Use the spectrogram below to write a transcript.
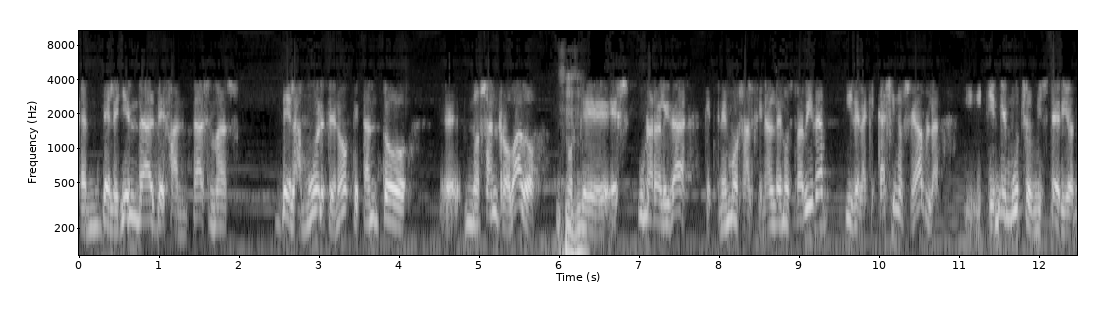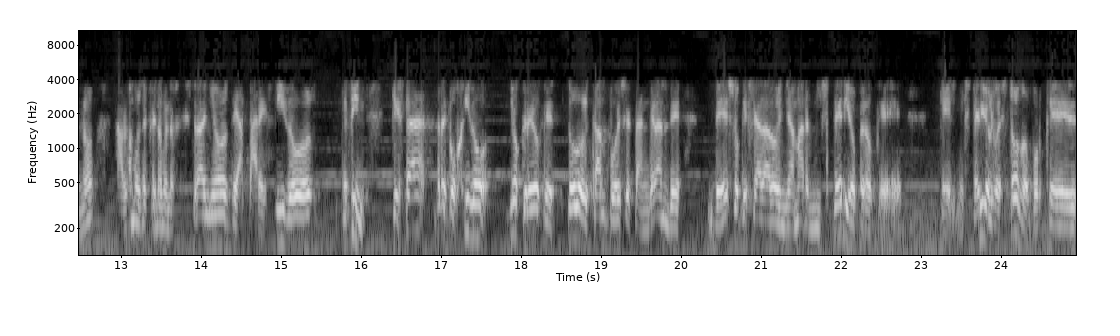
eh, de leyendas, de fantasmas, de la muerte, ¿no? Que tanto eh, nos han robado, porque es una realidad que tenemos al final de nuestra vida y de la que casi no se habla y, y tiene muchos misterios, ¿no? Hablamos de fenómenos extraños, de aparecidos, en fin, que está recogido, yo creo que todo el campo ese tan grande de eso que se ha dado en llamar misterio, pero que, el misterio lo es todo, porque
